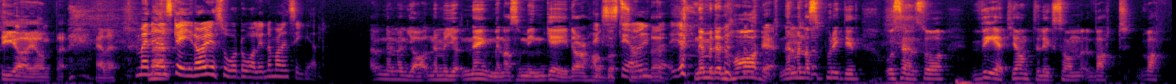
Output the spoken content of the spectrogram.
det gör jag inte. Eller. Men, Men- en gaydar är så dålig när man är singel. Nej men, jag, nej, men jag, nej men alltså min gaydar har Existerar gått sönder. inte. Nej men den har det. Nej men alltså på riktigt. Och sen så vet jag inte liksom vart, vart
